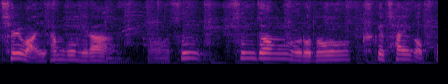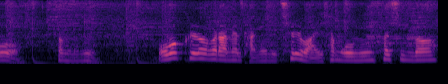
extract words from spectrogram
7Y30이랑 어, 순, 순정으로도 크게 차이가 없고 성능이 오버클럭을 하면 당연히 7Y30이 훨씬 더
